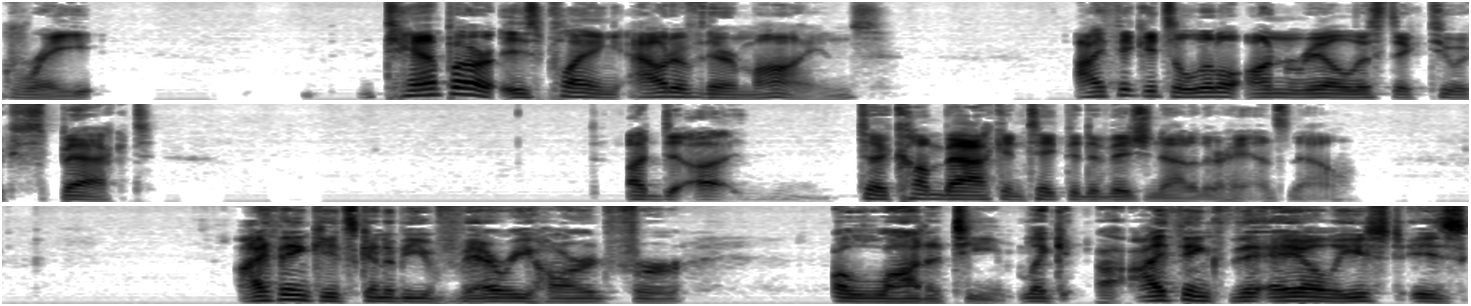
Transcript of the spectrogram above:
great. Tampa is playing out of their minds. I think it's a little unrealistic to expect a, a, uh, to come back and take the division out of their hands now. I think it's going to be very hard for a lot of team. Like I think the AL East is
